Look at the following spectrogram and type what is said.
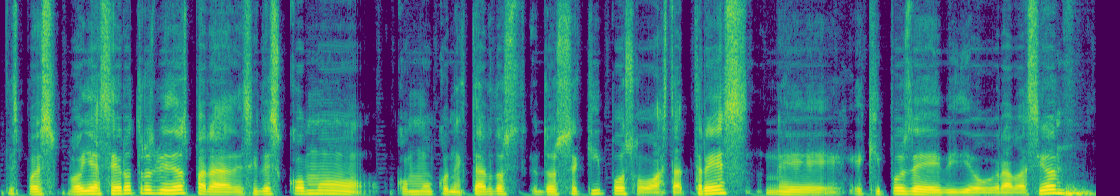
Después voy a hacer otros videos para decirles cómo, cómo conectar dos, equipos o hasta tres eh, equipos de videograbación.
